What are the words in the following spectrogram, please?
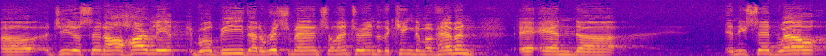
uh, Jesus said, How hardly it will be that a rich man shall enter into the kingdom of heaven. And, uh, and he said, Well,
